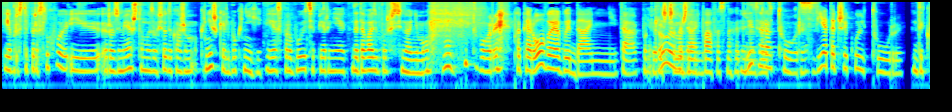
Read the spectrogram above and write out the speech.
Я просто пераслухваю і разумею што мы заўсёды кажам кніжкі альбо кнігі. Я спрабую цяпер неяк дадаваць больш сіноніму творы. Папяровыя выданні. Так пафаснага літаратуры. Светачай культуры. Дык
